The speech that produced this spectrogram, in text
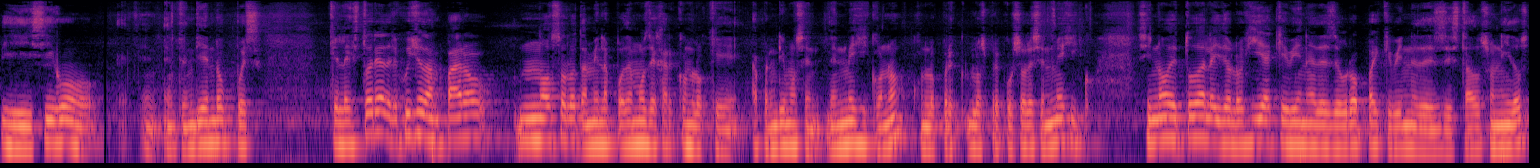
y sigo entendiendo pues que la historia del juicio de amparo no solo también la podemos dejar con lo que aprendimos en, México, ¿no? Con los precursores en México, sino de toda la ideología que viene desde Europa y que viene desde Estados Unidos,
